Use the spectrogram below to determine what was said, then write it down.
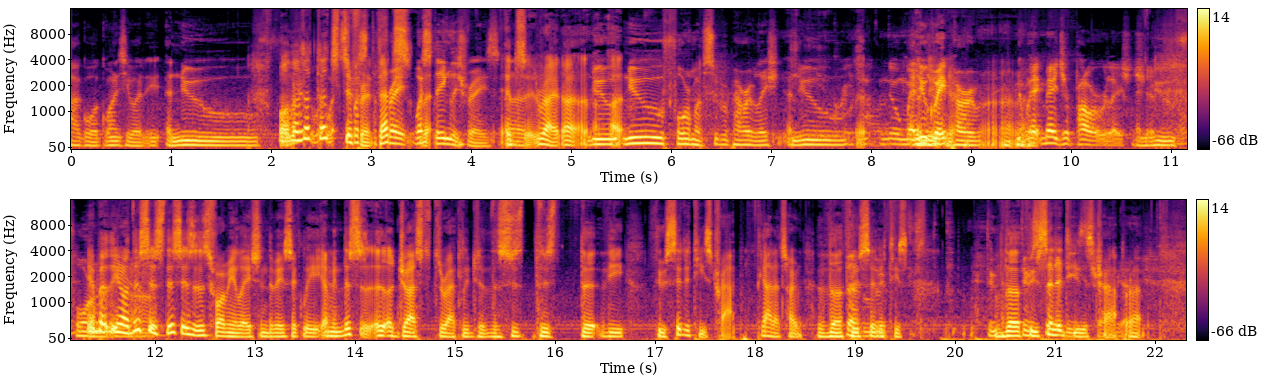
a new. Well, that, that's different. What's the, that's, phrase, what's the English phrase? It's, uh, right. Uh, uh, new uh, new form of superpower relation. A new new, major, new great yeah, power. Uh, uh, right. Major power relationship. A new form. Yeah, but you know, this is this is this formulation to basically. I mean, this is addressed directly to this this the the Thucydides trap. God, that's hard. The, the Thucydides. Th- the Thucydides, Thucydides trap, yeah.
